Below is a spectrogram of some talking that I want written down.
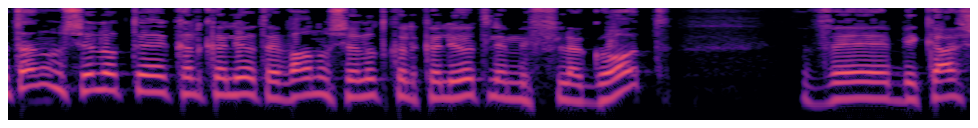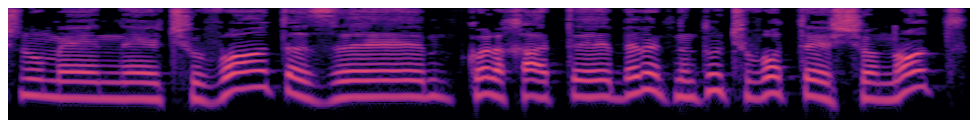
נתנו שאלות אה, כלכליות, העברנו שאלות כלכליות למפלגות וביקשנו מהן תשובות, אז כל אחת, באמת נתנו תשובות שונות,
